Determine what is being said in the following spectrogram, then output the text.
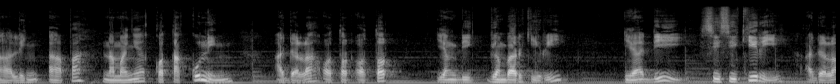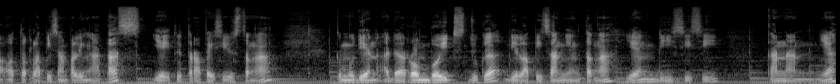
uh, link apa namanya kotak kuning, adalah otot-otot yang di gambar kiri. Ya, di sisi kiri adalah otot lapisan paling atas, yaitu trapezius tengah. Kemudian ada rhomboids juga di lapisan yang tengah, yang di sisi kanan, ya.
